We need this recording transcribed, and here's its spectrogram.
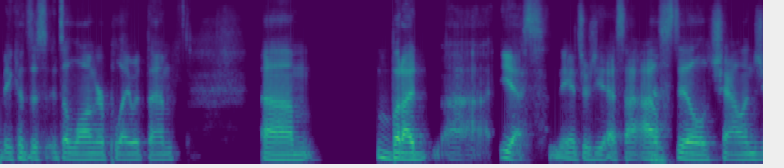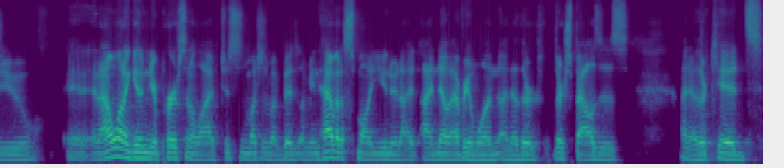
because it's, it's a longer play with them. Um, but I, uh, yes, the answer is yes. I, I'll still challenge you, and, and I want to get in your personal life just as much as my business. I mean, having a small unit, I, I know everyone. I know their their spouses. I know their kids.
